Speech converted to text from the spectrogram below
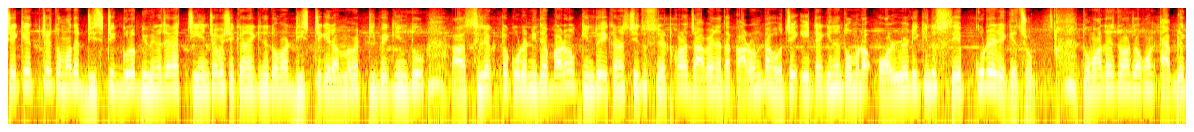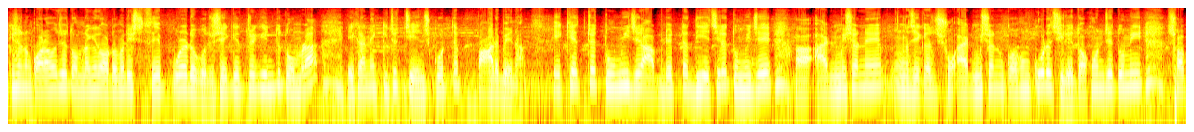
সেক্ষেত্রে তোমাদের ডিস্ট্রিক্টগুলো বিভিন্ন জায়গায় চেঞ্জ হবে, সেখানে কিন্তু তোমরা ডিস্ট্রিক্ট এরমভাবে টিপে কিন্তু সিলেক্টও করে নিতে পারো। কিন্তু এখানে যেহেতু সিলেক্ট করা যাবে না, তার কারণটা হচ্ছে এটা কিন্তু তোমরা অলরেডি কিন্তু সেভ করে রেখেছো। তোমাদের যখন অ্যাপ্লিকেশন করা হয়েছে, তোমরা কিন্তু অটোমেটিক সেভ করে রেখেছো। সেক্ষেত্রে কিন্তু তোমরা এখানে কিছু চেঞ্জ করতে পারবে না। এক্ষেত্রে তুমি যে আপডেটটা দিয়েছিলে, তুমি যে অ্যাডমিশনে যে অ্যাডমিশন কখন করেছিলে, তখন যে তুমি সব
